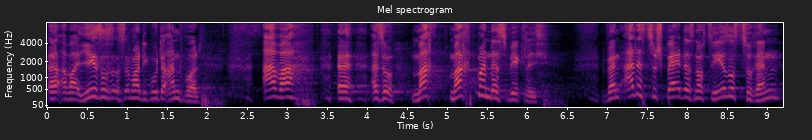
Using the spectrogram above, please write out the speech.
Äh, aber Jesus ist immer die gute Antwort. Aber äh, also macht macht man das wirklich? Wenn alles zu spät ist, noch zu Jesus zu rennen,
